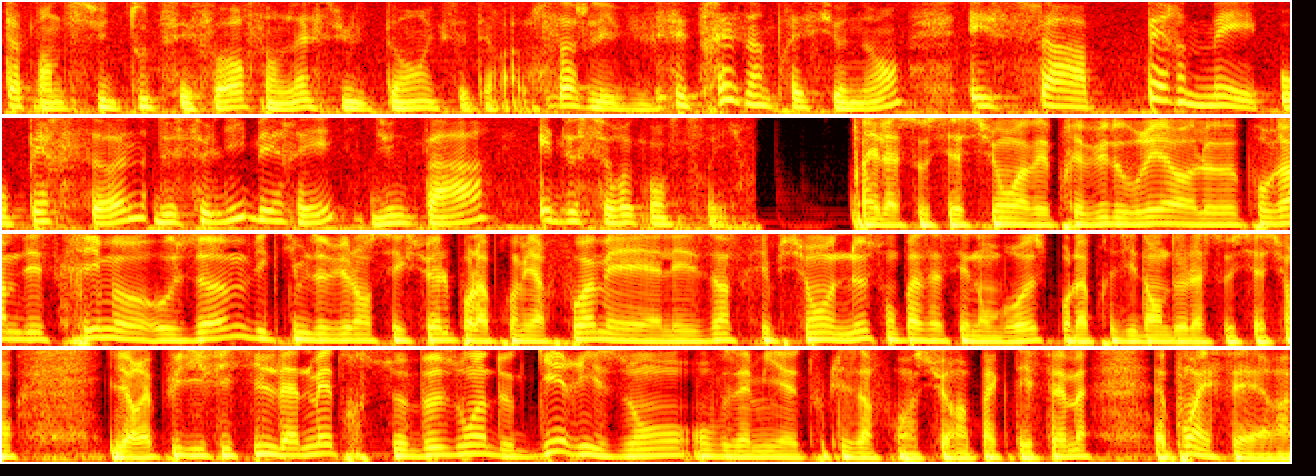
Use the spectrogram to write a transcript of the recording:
tapant dessus de toutes ses forces, en l'insultant, etc. Alors ça, je l'ai vu. C'est très impressionnant et ça permet aux personnes de se libérer, d'une part, et de se reconstruire. Et l'association avait prévu d'ouvrir le programme d'escrime aux hommes victimes de violences sexuelles pour la première fois, mais les inscriptions ne sont pas assez nombreuses pour la présidente de l'association. Il aurait plus difficile d'admettre ce besoin de guérison. On vous a mis toutes les infos hein, sur impactfm.fr.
